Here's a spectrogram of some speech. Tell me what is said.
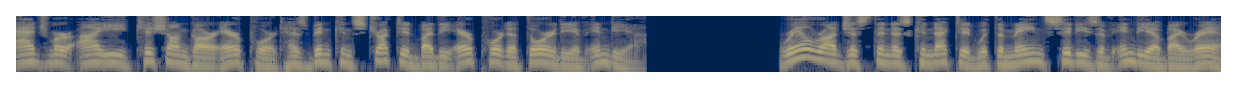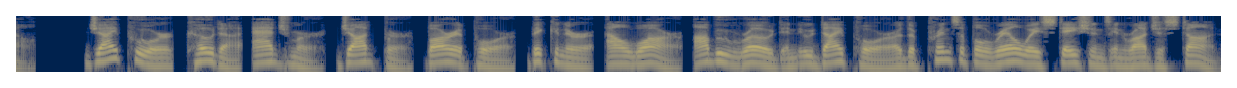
Ajmer i.e. Kishangarh Airport has been constructed by the Airport Authority of India. Rail Rajasthan is connected with the main cities of India by rail. Jaipur, Kota, Ajmer, Jodhpur, Bharatpur, Bikaner, Alwar, Abu Road and Udaipur are the principal railway stations in Rajasthan.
